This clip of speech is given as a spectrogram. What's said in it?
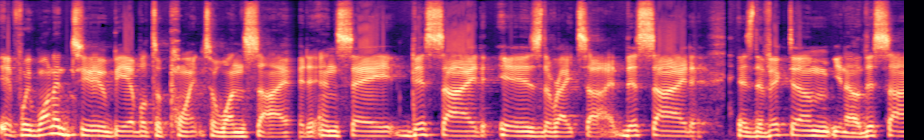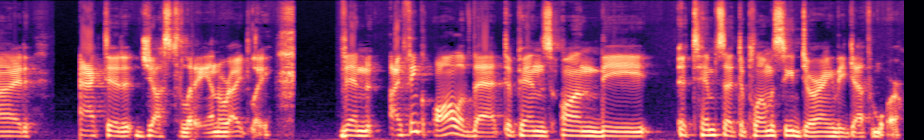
If we wanted to be able to point to one side and say this side is the right side, this side is the victim, you know, this side acted justly and rightly then I think all of that depends on the attempts at diplomacy during the Geth War.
